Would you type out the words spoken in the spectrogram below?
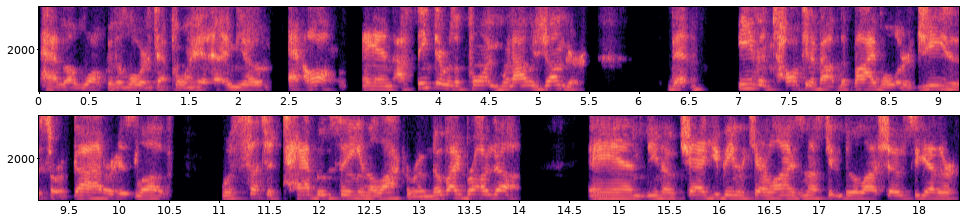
have a walk with the Lord at that point, and, you know, at all. And I think there was a point when I was younger that even talking about the Bible or Jesus or God or his love was such a taboo thing in the locker room. Nobody brought it up. And, you know, Chad, you being in the Carolinas and us getting to do a lot of shows together,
